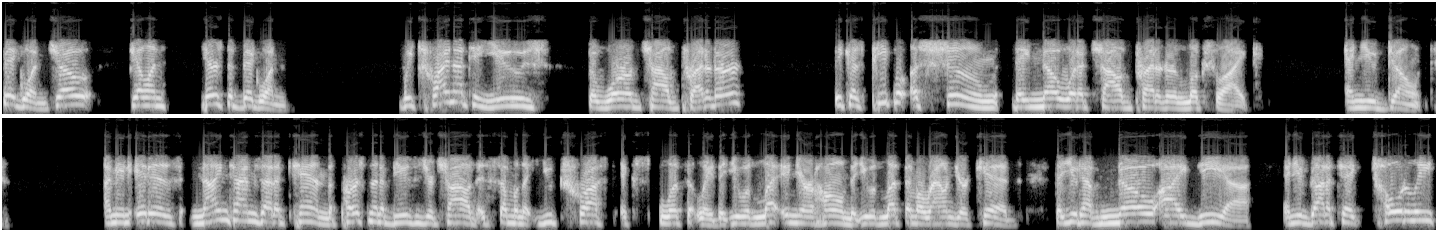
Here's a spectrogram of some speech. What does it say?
big one. Joe, Dylan, here's the big one. We try not to use the word child predator because people assume they know what a child predator looks like, and you don't. I mean, it is nine times out of 10, the person that abuses your child is someone that you trust explicitly, that you would let in your home, that you would let them around your kids, that you'd have no idea. And you've got to take totally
